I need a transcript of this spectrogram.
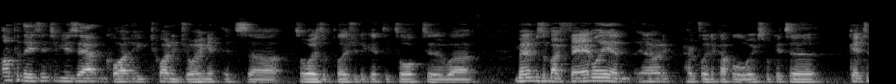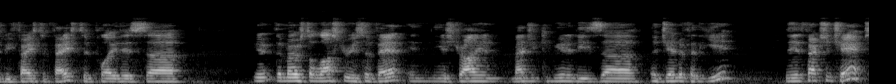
pumping these interviews out and quite quite enjoying it. It's uh, it's always a pleasure to get to talk to uh, members of my family, and you know, hopefully in a couple of weeks we'll get to get to be face to face to play this uh, you know, the most illustrious event in the Australian Magic community's uh, agenda for the year, the Faction Champs.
